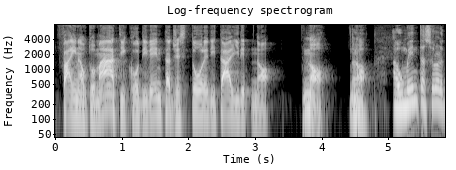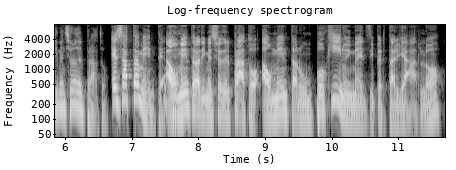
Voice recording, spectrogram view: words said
fa in automatico, diventa gestore di tagli di... No, no, no. No. Aumenta solo la dimensione del prato. Esattamente, Ok. aumenta la dimensione del prato, aumentano un pochino i mezzi per tagliarlo,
